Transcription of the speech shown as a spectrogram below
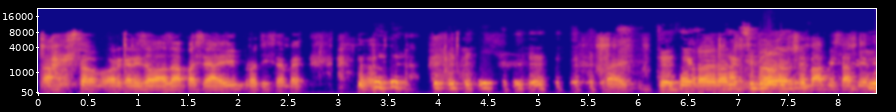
tak som organizoval zápasy aj im proti sebe. tak, trojročné baby sa byli.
